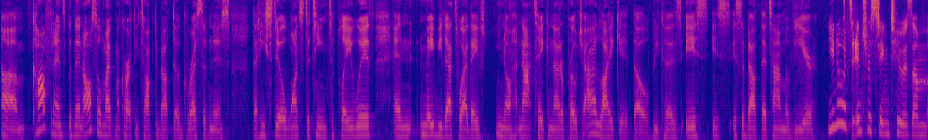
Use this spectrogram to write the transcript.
Um, confidence, but then also Mike McCarthy talked about the aggressiveness that he still wants the team to play with, and maybe that's why they've you know not taken that approach. I like it though because it's it's it's about that time of year. You know what's interesting too is um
